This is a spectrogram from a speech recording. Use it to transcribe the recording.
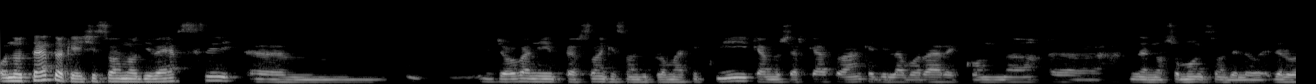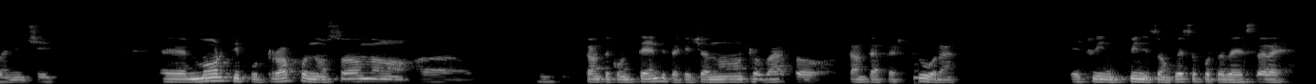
ho notato che ci sono diversi ehm, giovani persone che sono diplomati qui, che hanno cercato anche di lavorare con, eh, nel nostro mondo dell'ONG. Eh, molti purtroppo non sono eh, tanto contenti perché cioè, non hanno trovato tanta apertura e quindi, quindi insomma, questo potrebbe essere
